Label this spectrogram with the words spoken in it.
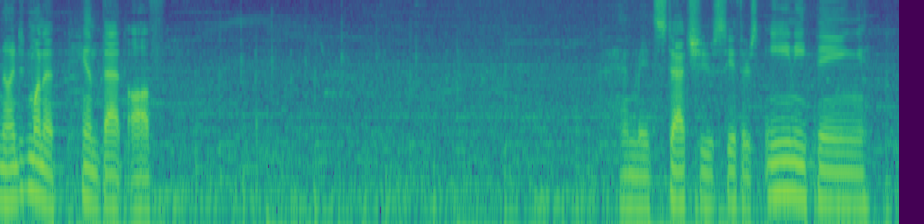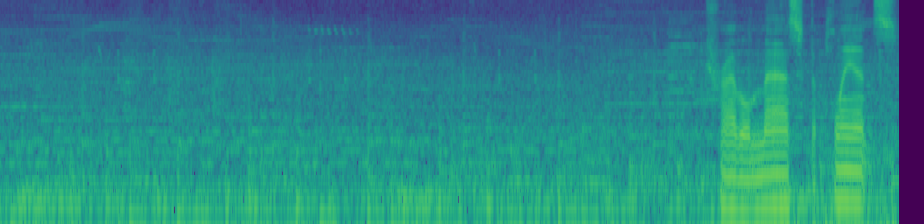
No, I didn't want to hand that off. Handmade statue, see if there's anything... Tribal mask, the plants.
